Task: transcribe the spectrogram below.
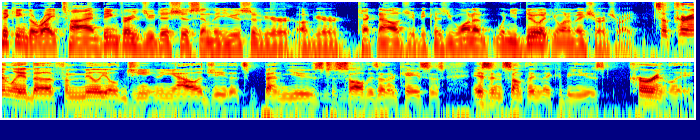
picking the right time, being very judicious in the use of your of your technology because you want to when you do it, you want to make sure it's right. So currently, the familial genealogy that's been used to solve these other cases isn't something that could be used currently.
